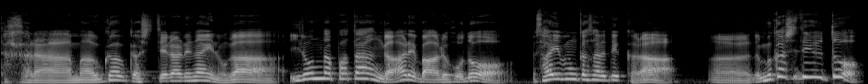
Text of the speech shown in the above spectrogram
だからまあうかうかしてられないのがいろんなパターンがあればあるほど細分化されていくから、うん、昔で言うと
